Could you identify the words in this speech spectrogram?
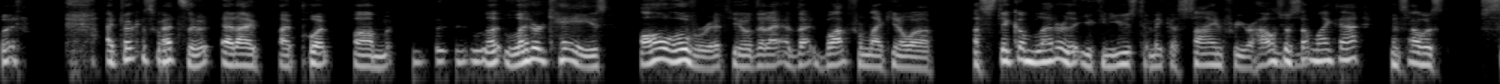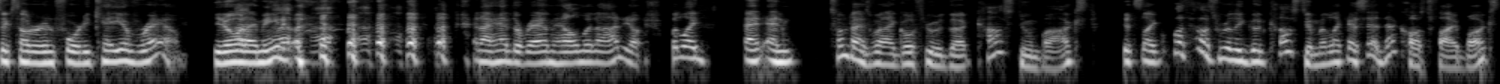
put I took a sweatsuit and I I put um letter K's all over it, you know, that I that bought from like, you know, a a stickum letter that you can use to make a sign for your house or Mhm. something like that. And so I was 640k of RAM. You know what I mean? and I had the RAM helmet on, you know. But like, and and sometimes when I go through the costume box, it's like, well, that was really good costume, and like I said, that cost five bucks.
